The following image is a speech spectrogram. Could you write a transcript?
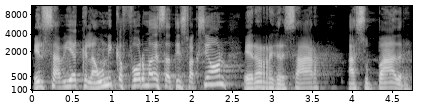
Él sabía que la única forma de satisfacción era regresar a su padre.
